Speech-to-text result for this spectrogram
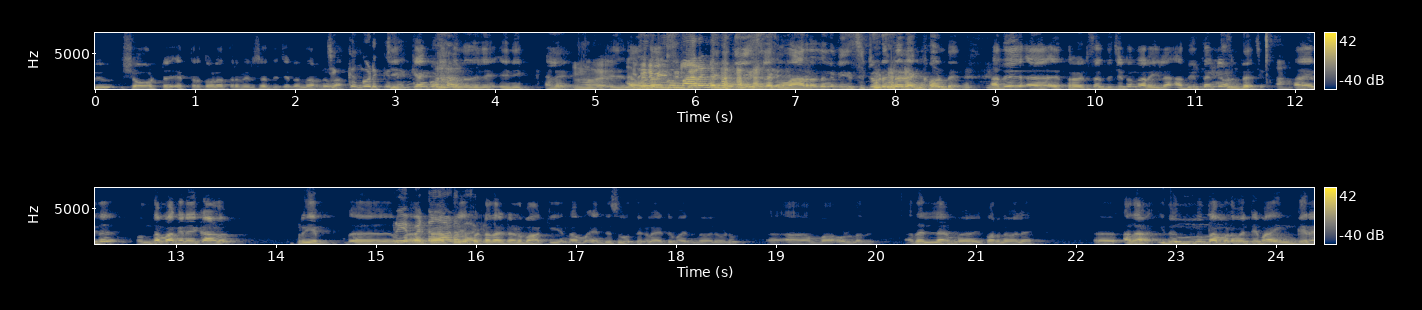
ഒരു ഷോർട്ട് എത്രത്തോളം എത്ര പേര് ശ്രദ്ധിച്ചിട്ടെന്ന് പറഞ്ഞു ചിക്കൻ കൊടുക്കുന്നത്. ചിക്കൻ കൊടുക്കുന്നതിൽ എനിക്ക് അല്ലേ? കുമാരനെ പീസിട്ട് കൊടുക്കുന്ന രംഗമുണ്ട്. അത് എത്ര പേര് ശ്രദ്ധിച്ചിട്ടെന്ന് അറിയില്ല. അതിൽ തന്നെ ഉണ്ട്. അതായത് സ്വന്തം മകനേക്കാളും പ്രിയ പ്രിയപ്പെട്ടതായിട്ടാണ് ബാക്കി എന്റെ സുഹൃത്തുക്കളായിട്ട് വരുന്നവരോടും അമ്മ ഉള്ളത്. അതെല്ലാം ഈ പറഞ്ഞ പോലെ അതാ ഇതൊന്നും നമ്മൾ മറ്റേ ഭയങ്കര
